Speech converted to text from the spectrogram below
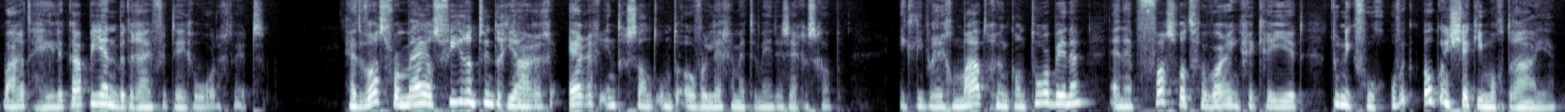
waar het hele KPN-bedrijf vertegenwoordigd werd. Het was voor mij als 24-jarige erg interessant om te overleggen met de medezeggenschap. Ik liep regelmatig hun kantoor binnen en heb vast wat verwarring gecreëerd toen ik vroeg of ik ook een checkie mocht draaien.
